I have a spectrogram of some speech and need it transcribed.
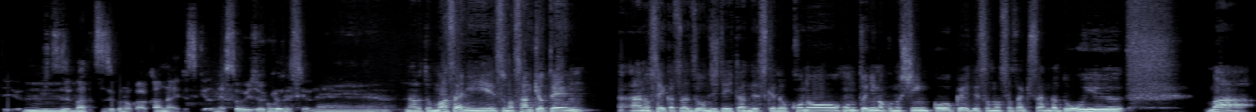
ていうう。んいつまで続くのかわかんないですけどね。そういう状況ですよね。ね。なるほど。まさにその3拠点、あの生活は存じていたんですけど、この本当に今この進行形でその佐々木さんがどういう、まあ、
